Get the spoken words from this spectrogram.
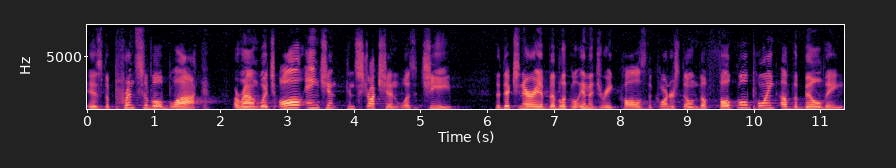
is the principal block around which all ancient construction was achieved. The Dictionary of Biblical Imagery calls the cornerstone the focal point of the building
